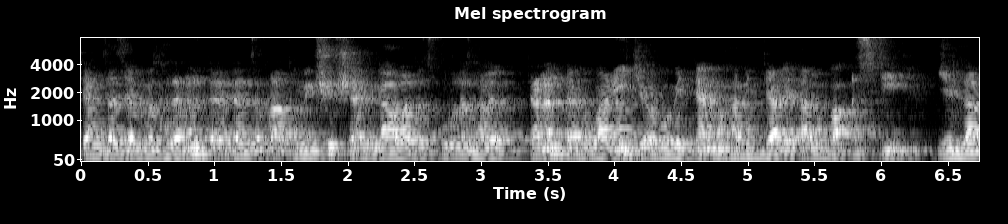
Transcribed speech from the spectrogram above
त्यांचा जन्म झाल्यानंतर त्यांचं प्राथमिक शिक्षण गावातच पूर्ण झालं. त्यानंतर वाणिज्य व विज्ञान महाविद्यालय तालुका आष्टी जिल्हा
